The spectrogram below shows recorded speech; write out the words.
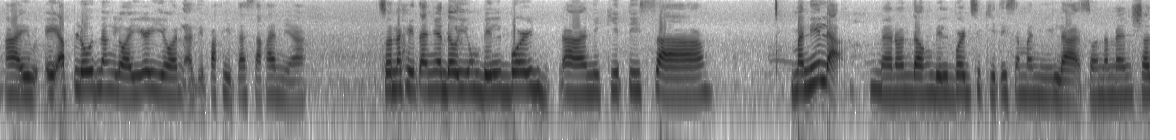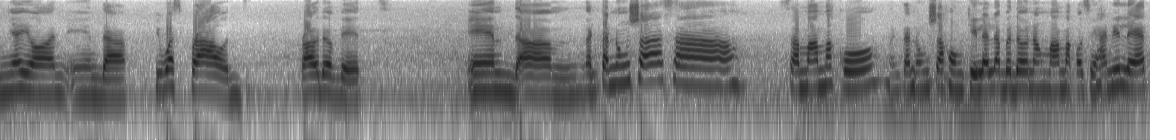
Ah, i- i-upload ng lawyer yon at ipakita sa kanya. So nakita niya daw yung billboard ah, ni Kitty sa Manila. Meron daw billboard si Kitty sa Manila. So na-mention niya yon and ah, he was proud. Proud of it. And um, nagtanong siya sa sa mama ko, nagtanong siya kung kilala ba daw ng mama ko si Hanilet.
